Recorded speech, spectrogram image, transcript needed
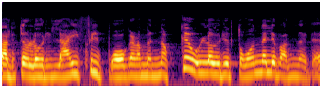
തരത്തിലുള്ള ഒരു ലൈഫിൽ പോകണമെന്നൊക്കെ ഉള്ള ഒരു തോന്നൽ വന്നത്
